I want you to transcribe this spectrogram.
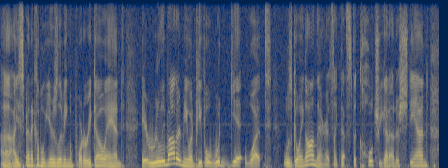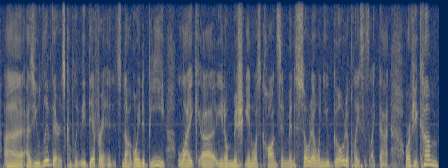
Uh, I spent a couple years living in Puerto Rico, and it really bothered me when people wouldn't get what was going on there. It's like that's the culture. You got to understand uh, as you live there. It's completely different. It's not going to be like uh, you know Michigan, Wisconsin, Minnesota when you go to places like that. Or if you come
